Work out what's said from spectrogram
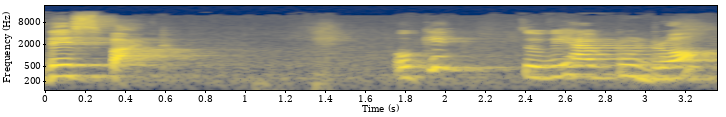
this part okay? So we have to draw.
